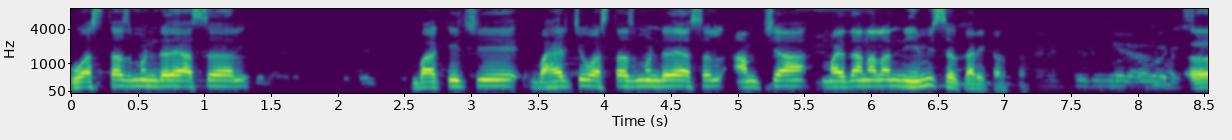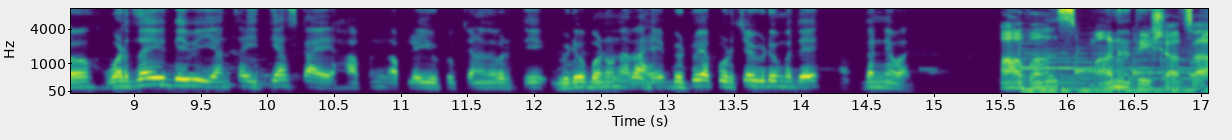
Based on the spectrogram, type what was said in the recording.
वस्ताज मंडळी असल बाकीची बाहेरची वस्ताज मंडळी असेल आमच्या मैदानाला नेहमी सहकार्य करतात. वडजाई देवी यांचा इतिहास काय हा पण आपल्या युट्यूब चॅनलवरती व्हिडिओ बनवणार आहे. भेटूया पुढच्या व्हिडिओमध्ये धन्यवाद. आवाज माणदेशाचा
